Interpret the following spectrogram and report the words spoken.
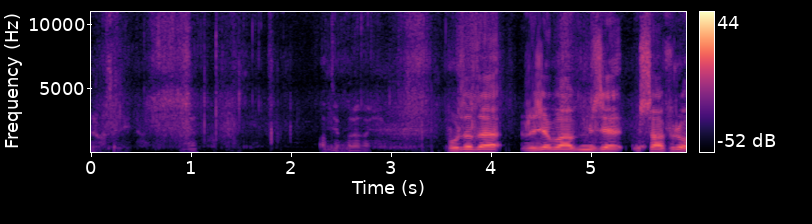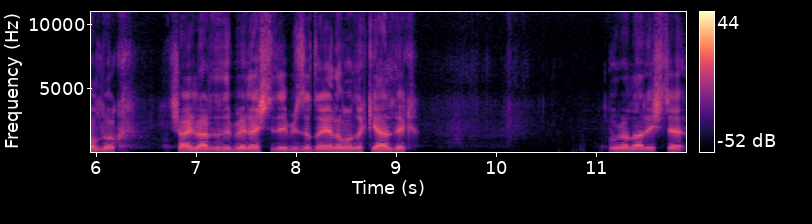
Bırak. Burada da Recep abimize misafir olduk. Çaylarda da beleş dedi. Biz de dayanamadık geldik. Buralar işte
